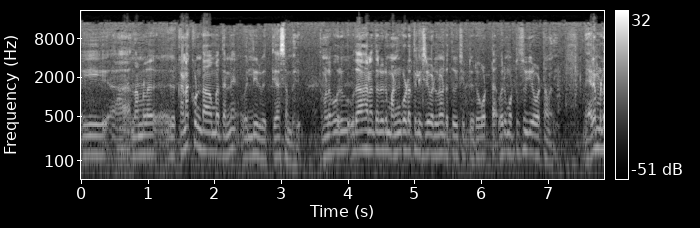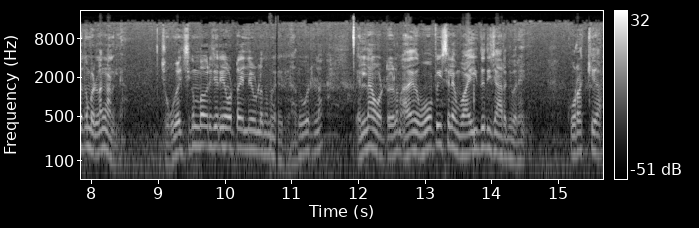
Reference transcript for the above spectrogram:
ഈ നമ്മൾ കണക്കുണ്ടാകുമ്പോൾ തന്നെ വലിയൊരു വ്യത്യാസം വരും. നമ്മളിപ്പോൾ ഒരു ഉദാഹരണത്തിന് ഒരു മൺകുടത്തിൽ ഇച്ചിരി വെള്ളം എടുത്ത് വെച്ചിട്ട് ഒരു ഓട്ട ഒരു മുട്ട സൂചി ഓട്ട മതി. നേരം എടുക്കും വെള്ളം കാണില്ല. ചോദിക്കുമ്പോൾ ഒരു ചെറിയ ഓട്ടം ഇല്ലേ ഉള്ളൂ നമ്മൾ അതുപോലുള്ള എല്ലാ വോട്ടുകളും അതായത് ഓഫീസിലെ വൈദ്യുതി ചാർജ് വരെ കുറയ്ക്കുക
